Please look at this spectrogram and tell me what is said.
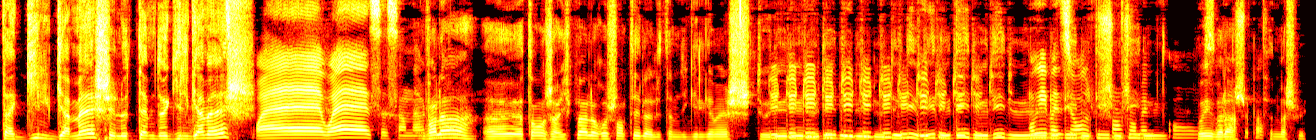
T'as Gilgamesh et le thème de Gilgamesh. Ouais, ouais, ça c'est un argument. Voilà, euh, attends, j'arrive pas à le rechanter là, le thème de Gilgamesh. Oui, vas-y, on change en même temps. Oui, voilà, ça ne marche plus.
